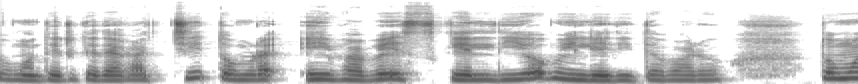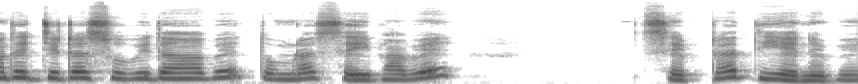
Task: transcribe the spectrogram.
তোমাদেরকে দেখাচ্ছি তোমরা এইভাবে স্কেল দিয়েও মিলিয়ে দিতে পারো। তোমাদের যেটা সুবিধা হবে তোমরা সেইভাবে শেপটা দিয়ে নেবে।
